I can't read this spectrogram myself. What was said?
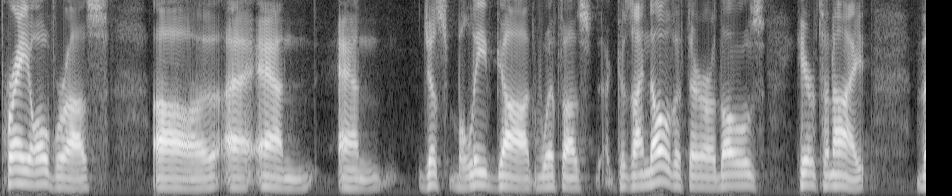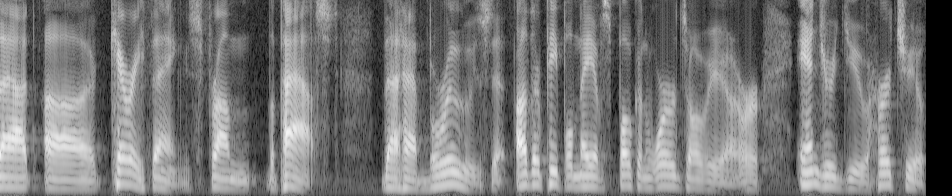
pray over us uh, and, and just believe God with us, because I know that there are those here tonight that uh, carry things from the past that have bruised. It. Other people may have spoken words over you or injured you, hurt you,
